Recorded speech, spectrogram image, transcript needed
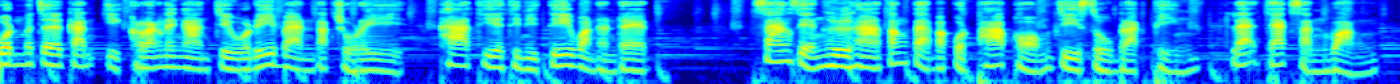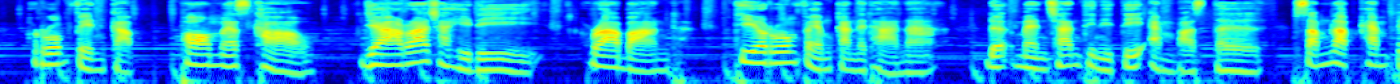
วนมาเจอกันอีกครั้งในงานจิวเวลรี่แบรนด์ลักชูรี่คาเทียทินิตี้100สร้างเสียงฮือฮาตั้งแต่ปรากฏภาพของจีซูแบล็คพิงค์และแจ็คสันหวัง ร่วมเฟนกับพอลแมสคาลยาราชาฮิดี ราบาน ที่ร่วมเฟรมกันในฐานะ The Mansion Trinity Ambassador สำหรับแคมเป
